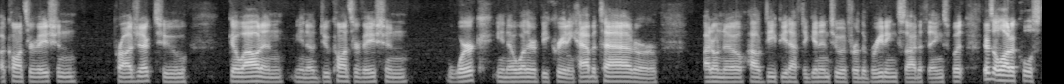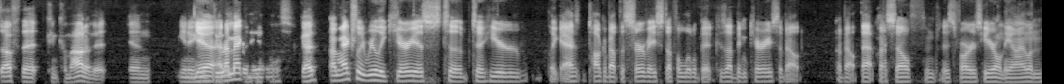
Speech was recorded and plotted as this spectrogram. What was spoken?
a conservation project to go out and, you know, do conservation work, you know, whether it be creating habitat or I don't know how deep you'd have to get into it for the breeding side of things, but there's a lot of cool stuff that can come out of it. And, you know, you Yeah, do and I'm for ac- the animals. Good. I'm actually really curious to to hear like ask, talk about the survey stuff a little bit because I've been curious about about that myself and as far as here on the island,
